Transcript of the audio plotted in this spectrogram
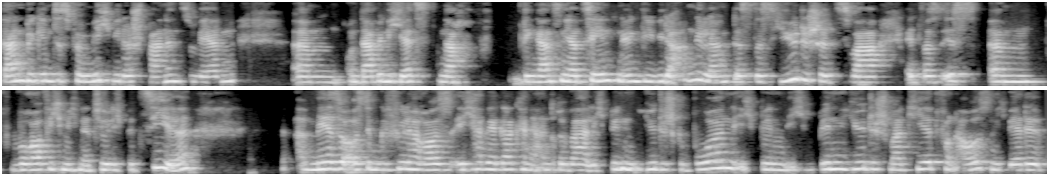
dann beginnt es für mich wieder spannend zu werden. Ähm, und da bin ich jetzt nach den ganzen Jahrzehnten irgendwie wieder angelangt, dass das Jüdische zwar etwas ist, ähm, worauf ich mich natürlich beziehe, mehr so aus dem Gefühl heraus, ich habe ja gar keine andere Wahl. Ich bin jüdisch geboren, ich bin, ich bin jüdisch markiert von außen, ich werde,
